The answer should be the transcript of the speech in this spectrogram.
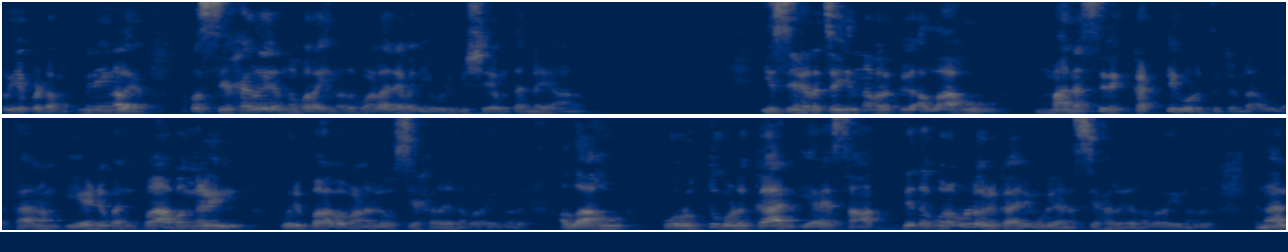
പ്രിയപ്പെട്ട മിനിങ്ങളെ അപ്പോൾ സെഹർ എന്ന് പറയുന്നത് വളരെ വലിയ ഒരു വിഷയം തന്നെയാണ്. ഈ സിഹർ ചെയ്യുന്നവർക്ക് അള്ളാഹു മനസ്സിന് കട്ടി കൊടുത്തിട്ടുണ്ടാവില്ല കാരണം ഏഴ് വൻപാപങ്ങളിൽ ഒരു പാപമാണല്ലോ സിഹർ എന്ന് പറയുന്നത്. അള്ളാഹു പുറത്തു കൊടുക്കാൻ ഏറെ സാധ്യത കുറവുള്ള ഒരു കാര്യം കൂടിയാണ് സിഹർ എന്ന് പറയുന്നത്. എന്നാൽ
